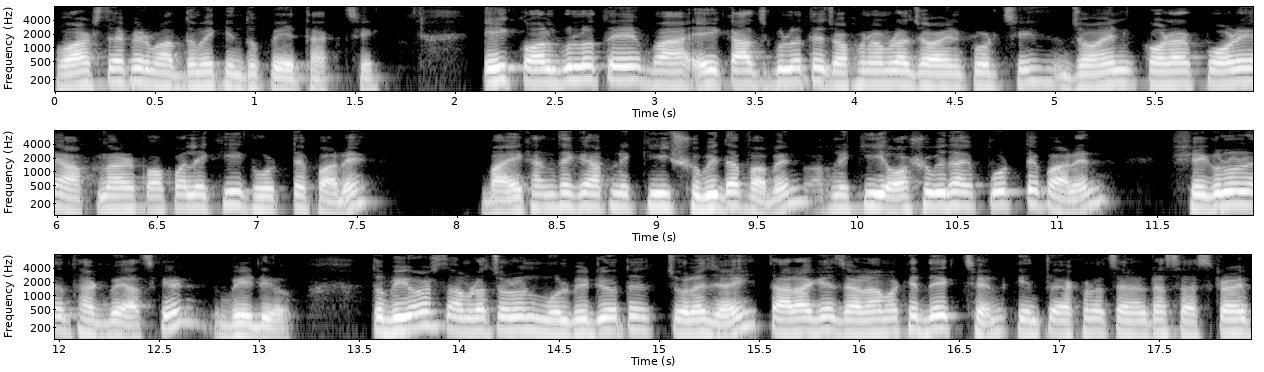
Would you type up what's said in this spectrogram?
হোয়াটসঅ্যাপের মাধ্যমে কিন্তু পেয়ে থাকছি। এই কলগুলোতে বা এই কাজগুলোতে যখন আমরা জয়েন করছি জয়েন করার পরে আপনার কপালে কি ঘটতে পারে বা এখান থেকে আপনি কি সুবিধা পাবেন, আপনি কি অসুবিধায় পড়তে পারেন, সেগুলো নিয়ে থাকবে আজকের ভিডিও তো ভিউয়ার্স আমরা চলুন মূল ভিডিওতে চলে যাই। তার আগে যারা আমাকে দেখছেন কিন্তু এখনও চ্যানেলটা সাবস্ক্রাইব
